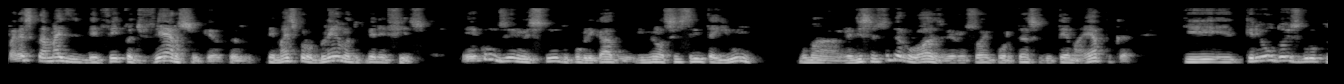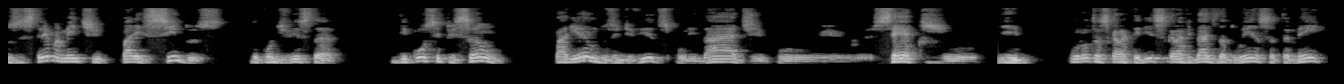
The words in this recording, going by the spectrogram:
parece que dá mais efeito adverso, que tem mais problema do que benefício. E como dizia um estudo publicado em 1931, numa revista de tuberculose, vejam só a importância do tema à época, que criou dois grupos extremamente parecidos do ponto de vista de constituição, variando os indivíduos por idade, por sexo e por outras características, gravidade da doença também,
